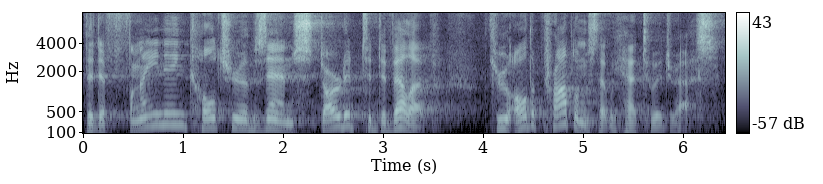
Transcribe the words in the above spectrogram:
the defining culture of Zen started to develop through all the problems that we had to address.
